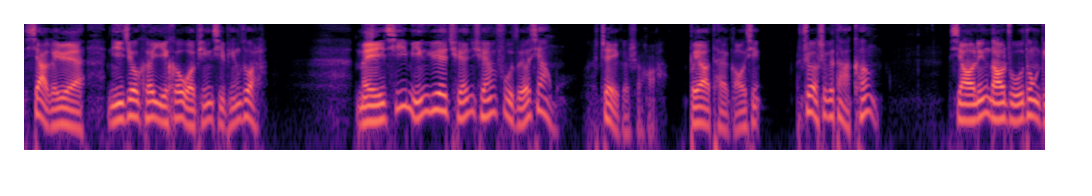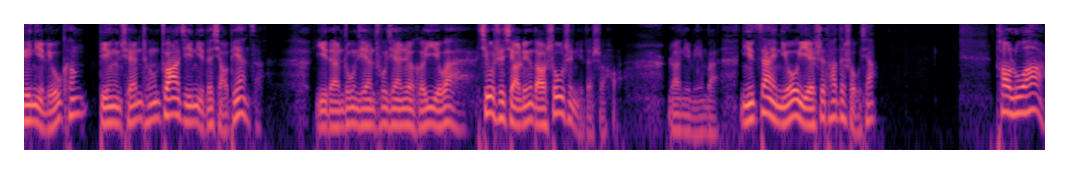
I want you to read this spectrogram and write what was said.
下个月你就可以和我平起平坐了。美其名曰全权负责项目，这个时候啊，不要太高兴，这是个大坑。小领导主动给你留坑，并全程抓紧你的小辫子。一旦中间出现任何意外，就是小领导收拾你的时候，让你明白，你再牛也是他的手下。套路二：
